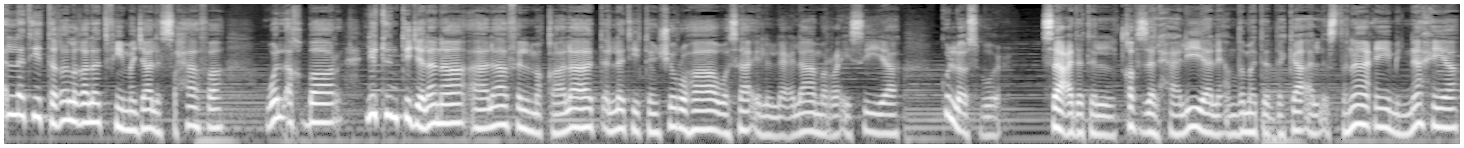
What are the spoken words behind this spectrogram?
التي تغلغلت في مجال الصحافة والأخبار لتنتج لنا آلاف المقالات التي تنشرها وسائل الإعلام الرئيسية كل أسبوع. ساعدت القفزة الحالية لأنظمة الذكاء الاصطناعي من ناحية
